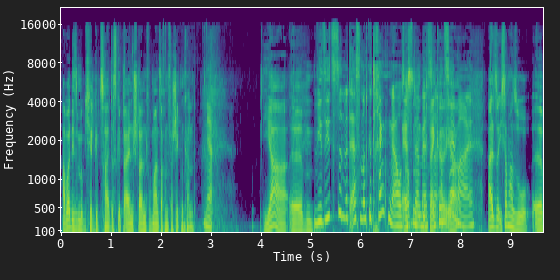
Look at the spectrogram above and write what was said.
Aber diese Möglichkeit gibt es halt. Es gibt einen Stand, wo man Sachen verschicken kann. Ja. Ja. Ähm, Wie sieht es denn mit Essen und Getränken aus Essen auf der Messe? Getränke, Erzähl ja. mal. Also ich sag mal so, äh,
